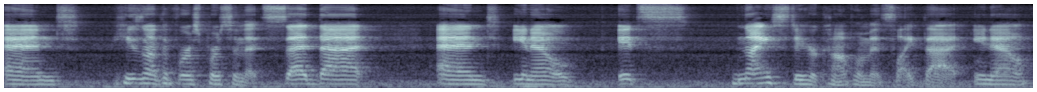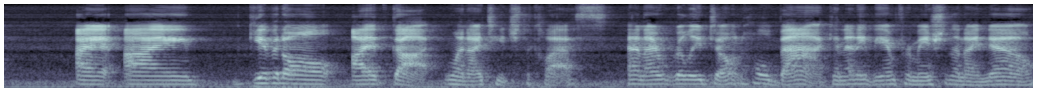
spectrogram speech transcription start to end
and he's not the first person that said that. And, you know, it's nice to hear compliments like that. You know, I, I give it all I've got when I teach the class. And I really don't hold back in any of the information that I know.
